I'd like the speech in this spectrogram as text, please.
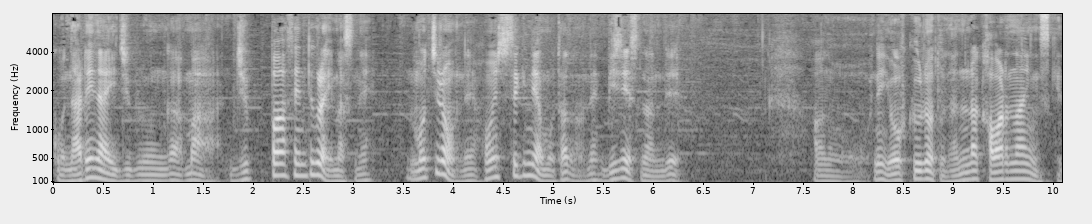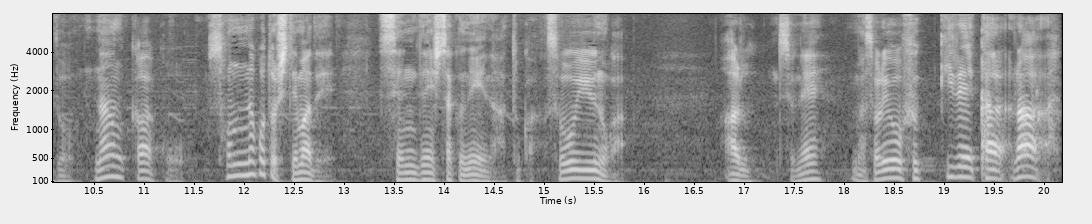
こう慣れない自分がまあ10%ぐらいいますねもちろんね本質的にはもうただのねビジネスなんであのね洋服売るのと何ら変わらないんですけどなんかこうそんなことしてまで宣伝したくねえなとかそういうのがあるんですよね。まあ、それを吹っ切れたら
